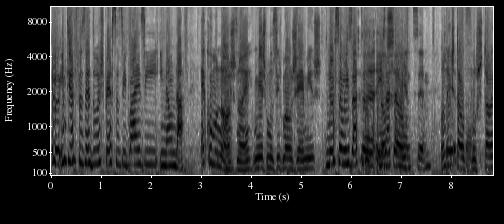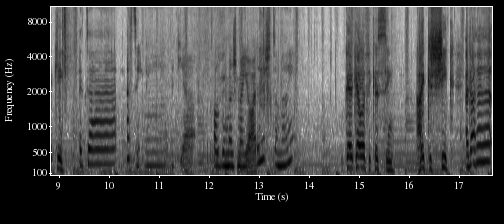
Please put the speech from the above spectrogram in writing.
eu intento fazer duas peças iguais e, e não dá. É como nós, não é? Mesmo os irmãos gêmeos. Não são exata, Não são. exatamente. Onde é que está o funcho? Está aqui. Está assim. Aqui há algumas maiores também. Quero que ela fique assim. Ai, que chique. Agora,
